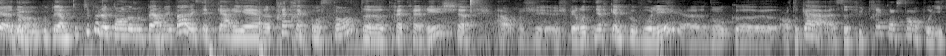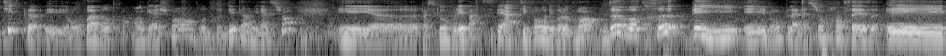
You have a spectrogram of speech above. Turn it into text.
euh, de Voilà. vous couper un tout petit peu. Le temps ne nous permet pas avec cette carrière très très constante, euh, très très riche. Alors, je, vais retenir quelques volets. Euh, Donc, euh, en tout cas, ce fut très constant en politique et on voit votre engagement, votre détermination. Et euh, parce que vous voulez participer activement au développement de votre pays et donc la nation française. Et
